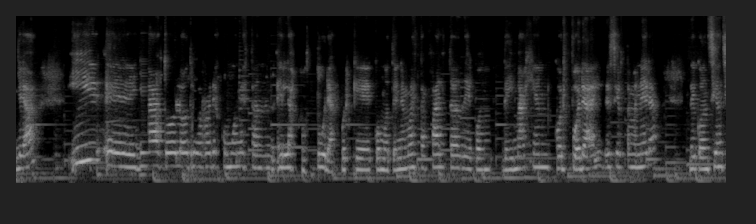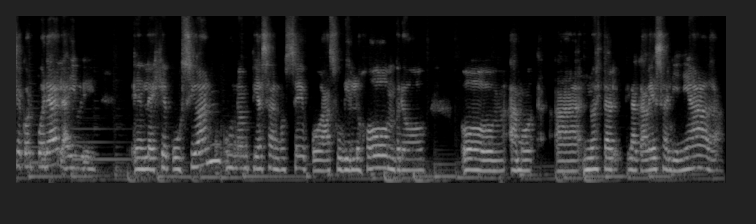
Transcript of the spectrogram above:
¿Ya? Y eh, ya todos los otros errores comunes están en las posturas, porque como tenemos esta falta de, de imagen corporal, de cierta manera, de conciencia corporal, ahí en la ejecución uno empieza, no sé, pues, a subir los hombros, o a, no estar la cabeza alineada.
